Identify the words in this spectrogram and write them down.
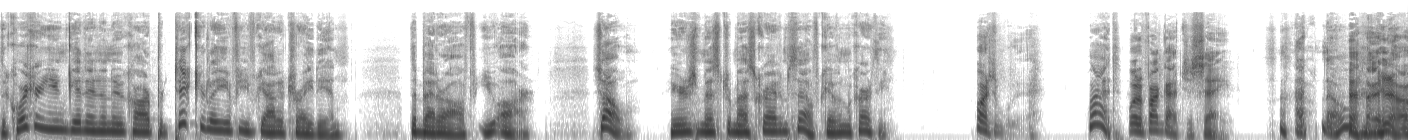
the quicker you can get in a new car, particularly if you've got a trade in, the better off you are. So here's Mr. Muskrat himself, Kevin McCarthy. What, What? what have I got to say? I No. you know,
